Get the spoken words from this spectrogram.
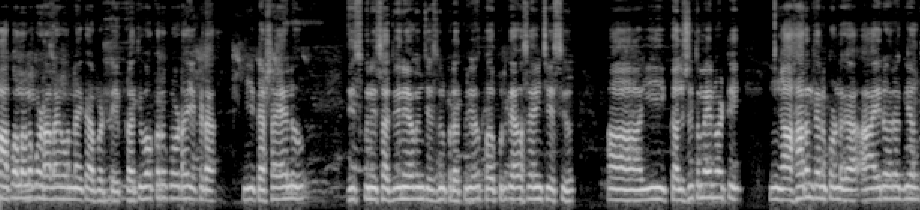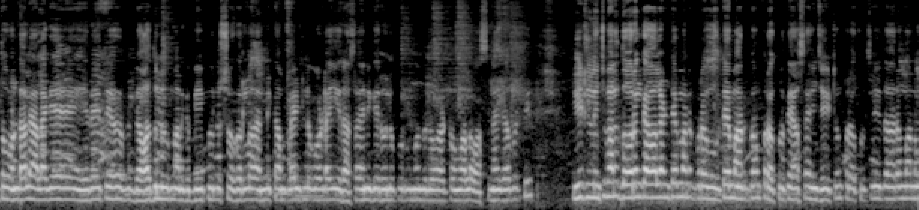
మా పొలాలు కూడా అలాగే ఉన్నాయి కాబట్టి ప్రతి ఒక్కరు కూడా ఇక్కడ ఈ కషాయాలు తీసుకుని సద్వినియోగం చేసుకుని ప్రకృతి ప్రకృతి వ్యవసాయం చేసి ఈ కలుషితమైనటువంటి ఆహారం తినకుండా ఆయురారోగ్యాలతో ఉండాలి. అలాగే ఏదైతే వ్యాధులు మనకి బీపీలు షుగర్లు అన్ని కంప్లైంట్లు కూడా ఈ రసాయనిక ఎరువులు పురుగు మందులు వాడటం వల్ల వస్తున్నాయి కాబట్టి వీటి నుంచి మనకు దూరం కావాలంటే మనకు ఒకటే మార్గం ప్రకృతి వ్యవసాయం చేయటం. ప్రకృతి ద్వారా మనం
